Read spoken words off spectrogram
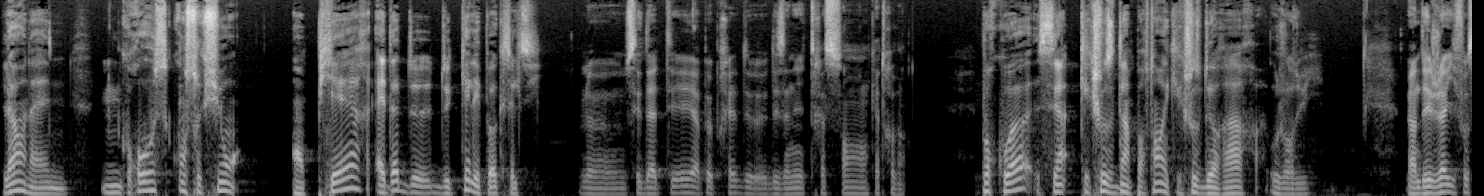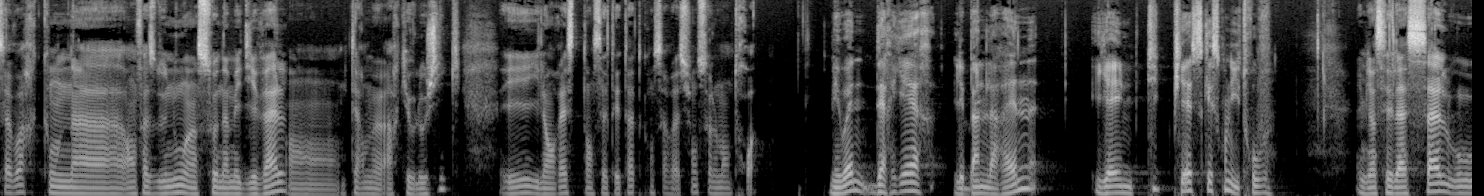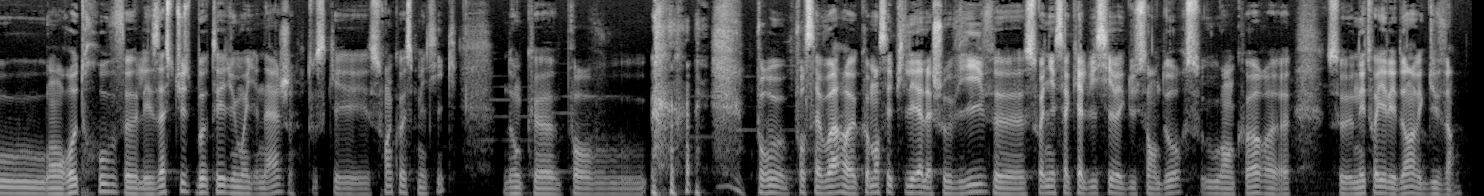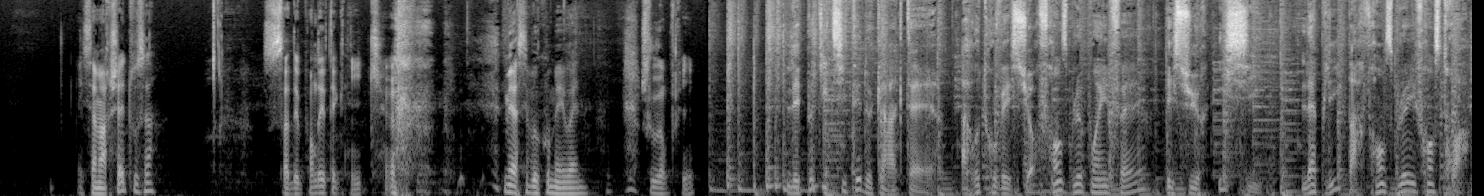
Là, on a une, une grosse construction en pierre. Elle date de, de quelle époque celle-ci? C'est daté à peu près de, des années 1380. Pourquoi? C'est quelque chose d'important et quelque chose de rare aujourd'hui? Ben déjà, il faut savoir qu'on a en face de nous un sauna médiéval en termes archéologiques, et il en reste dans cet état de conservation seulement trois. Mais ouais, derrière les bains de la reine, il y a une petite pièce. Qu'est-ce qu'on y trouve? Eh bien, c'est la salle où on retrouve les astuces beauté du Moyen Âge, tout ce qui est soins cosmétiques. Donc, euh, pour vous, pour pour savoir euh, comment s'épiler à la chaux vive, euh, soigner sa calvitie avec du sang d'ours, ou encore se nettoyer les dents avec du vin. Et ça marchait tout ça? Ça dépend des techniques. Merci beaucoup, Maywen. Je vous en prie. Les petites cités de caractère à retrouver sur francebleu.fr et sur ici l'appli par France Bleu et France 3.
